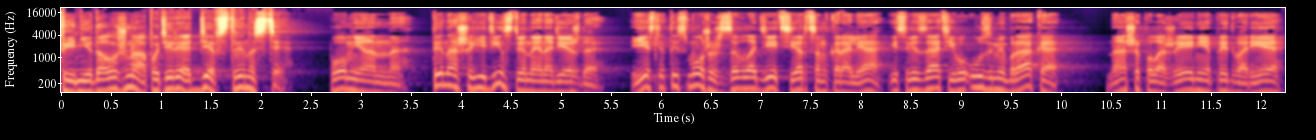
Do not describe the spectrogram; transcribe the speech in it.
ты не должна потерять девственности. Помни, Анна, ты наша единственная надежда. Если ты сможешь завладеть сердцем короля и связать его узами брака, наше положение при дворе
